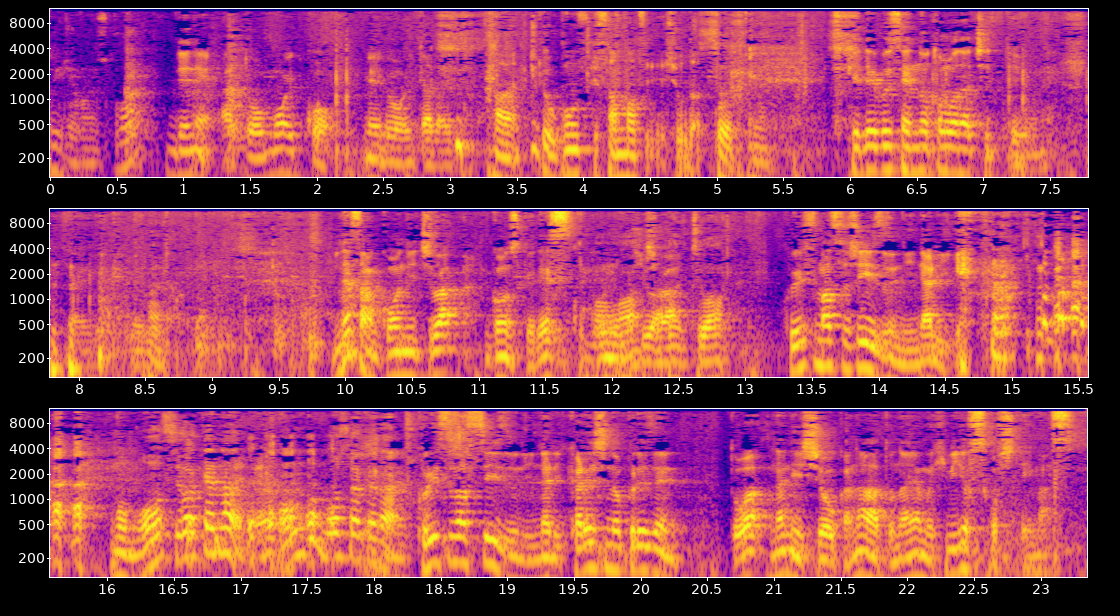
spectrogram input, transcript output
る。いいじゃないですかでね、あともう一個メールをいただいて。はい。今日、ゴンスケさん祭りでしょだって。そうですね。スケデブ戦の友達っていうね、皆さんこんにちは、ゴンスケです。こんこんばんは。こんにちは。クリスマスシーズンになり、もう申し訳ないね。本当申し訳ない。クリスマスシーズンになり、彼氏のプレゼントは何しようかなと悩む日々を過ごしています。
